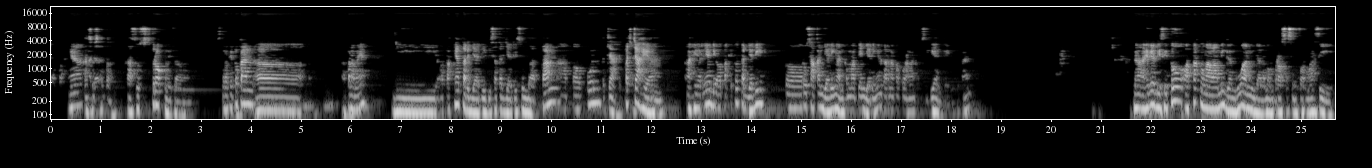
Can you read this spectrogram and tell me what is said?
Contohnya Kasus ada apa? kasus stroke misalnya. Stroke itu kan eh, apa namanya? Di otaknya terjadi bisa terjadi sumbatan ataupun Pecah. pecah ya. Hmm. Akhirnya di otak itu terjadi kerusakan jaringan, kematian jaringan karena kekurangan oksigen kayak gitu kan. Nah, akhirnya di situ otak mengalami gangguan dalam memproses informasi.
